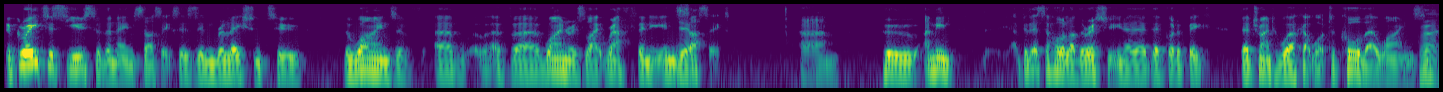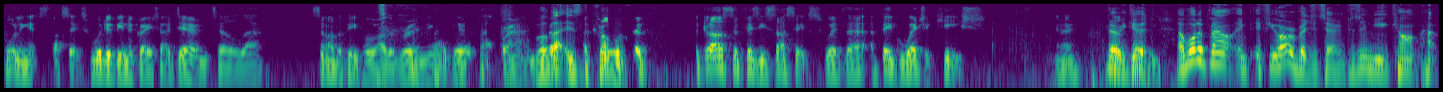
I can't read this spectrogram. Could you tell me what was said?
the greatest use of the name Sussex is in relation to the wines of of, of uh, wineries like Rathfinny in yeah. Sussex, um, who I mean, but that's a whole other issue. You know, they've got a big. They're trying to work out what to call their wines. Right. Calling it Sussex would have been a great idea until uh, some other people rather ruined the idea of that brand. Well, but that is the problem. Of, a glass of fizzy Sussex with uh, a big wedge of quiche you know. Very good. And what about if you are a vegetarian? Presumably you can't ha-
